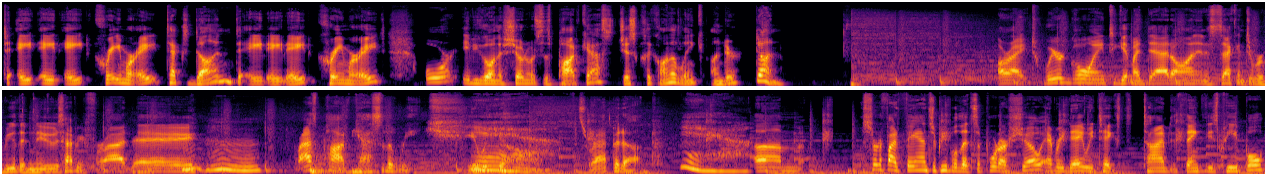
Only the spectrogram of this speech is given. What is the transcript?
to 888 Kramer 8. Text done to 888 Kramer 8. Or if you go on the show notes of this podcast, just click on the link under done. All right, we're going to get my dad on in a second to review the news. Happy Friday. Mhm. Last podcast of the week. Here we go. Let's wrap it up. Yeah. Um, certified fans are people that support our show every day. We take time to thank these people.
